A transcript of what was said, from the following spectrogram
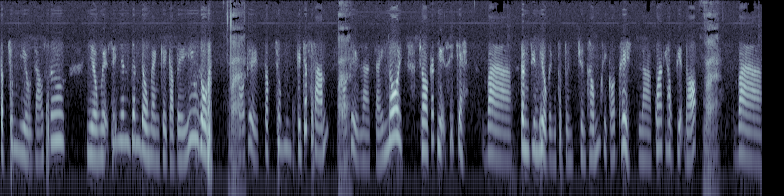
tập trung nhiều giáo sư nhiều nghệ sĩ nhân dân đầu ngành kể cả về hưu rồi và có thể tập trung cái chất xám Vâng. có thể là cái nôi cho các nghệ sĩ trẻ và cần tìm hiểu về nghệ thuật truyền- thống thì có thể là qua cái học viện đó và và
